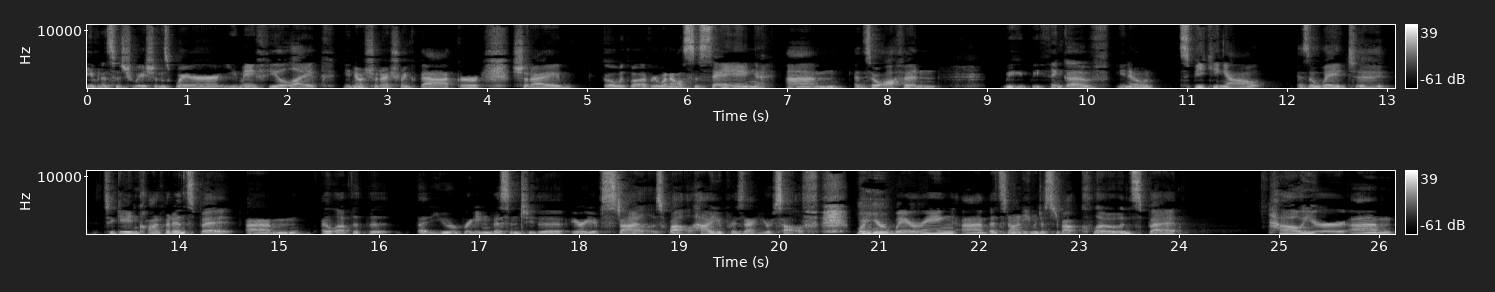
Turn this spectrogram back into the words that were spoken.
even in situations where you may feel like, you know, should I shrink back or should I go with what everyone else is saying? Um, and so often we, we think of, you know, speaking out as a way to, to gain confidence. But, um, I love that the, that you're bringing this into the area of style as well, how you present yourself, what Mhm. you're wearing. Um, it's not even just about clothes, but how you're, um,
